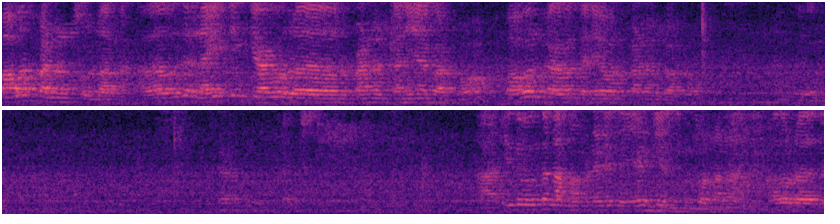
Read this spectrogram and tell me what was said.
பவர் பேனல் சொல்லுவாங்க அதாவது லைட்டிங்காக ஒரு ஒரு பேனல் தனியாக காட்டுவோம். பவருக்காக தனியாக ஒரு பேனல் காட்டுவோம். இது. வந்து நம்ம முன்னாடி இந்த ஏடிஎஸ் சொன்னேன் அதோட இது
